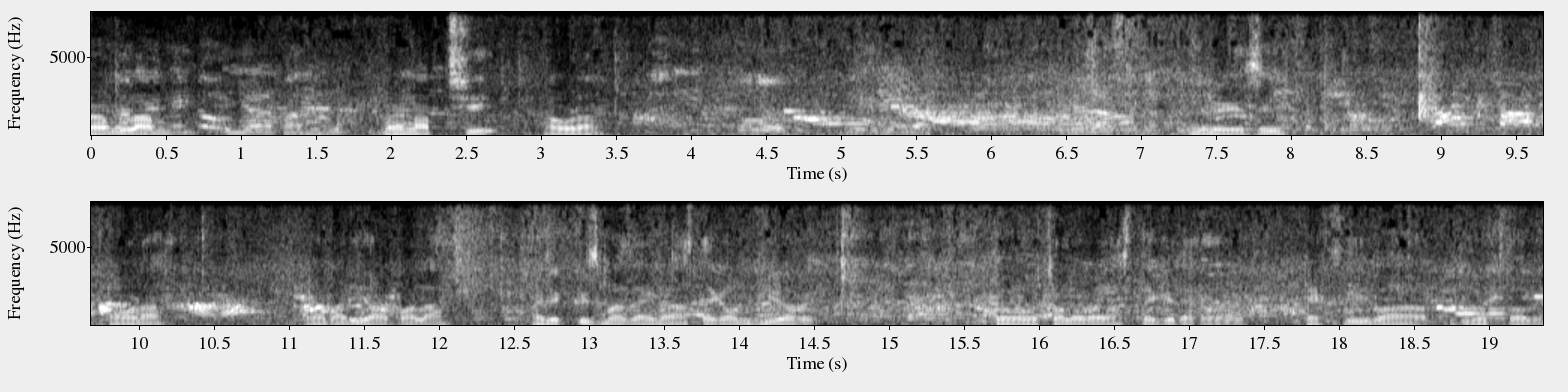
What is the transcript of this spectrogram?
নামলাম মানে নামছি হাওড়া। নেমে গেছি। হাওড়া বাড়ি যাওয়া পালা। আজকে ক্রিসমাস জানি না রাস্তায় কেমন ভিড় হবে। তো চলো এবার রাস্তায় গিয়ে দেখা হবে। ট্যাক্সি বা কিছু ধরতে হবে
